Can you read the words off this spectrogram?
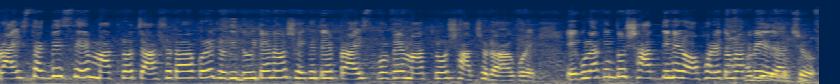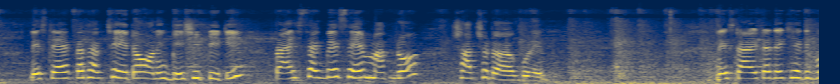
প্রাইস থাকবে সেম মাত্র চারশো টাকা করে। যদি দুইটা নাও সেক্ষেত্রে প্রাইস পড়বে মাত্র সাতশো টাকা করে। এগুলা কিন্তু সাত দিনের অফারে তোমরা পেয়ে যাচ্ছ। নেক্সট একটা থাকছে এটাও অনেক বেশি প্রিটি প্রাইস থাকবে সেম মাত্র সাতশো টাকা করে। নেক্সট আরেকটা দেখিয়ে দিব।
